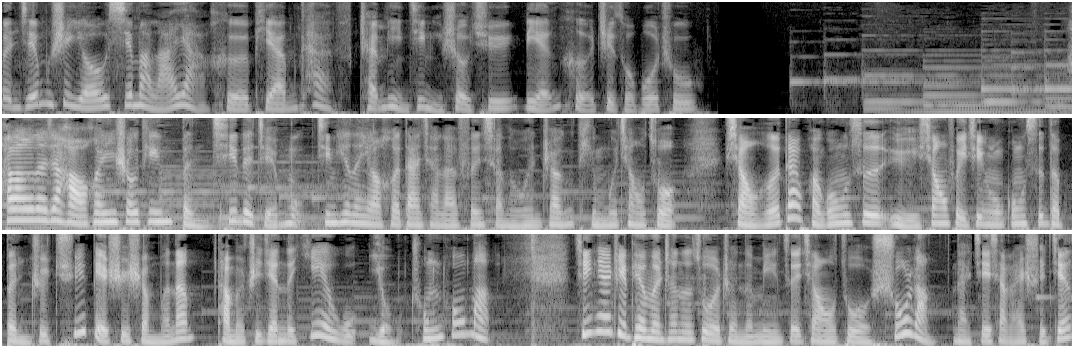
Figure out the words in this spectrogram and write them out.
本节目是由喜马拉雅和 PMCAF 产品经理社区联合制作播出。Hello，大家好，欢迎收听本期的节目。今天呢，要和大家来分享的文章题目叫做《小额贷款公司与消费金融公司的本质区别是什么呢？他们之间的业务有冲突吗？》今天这篇文章的作者呢，名字叫做舒朗。那接下来时间，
